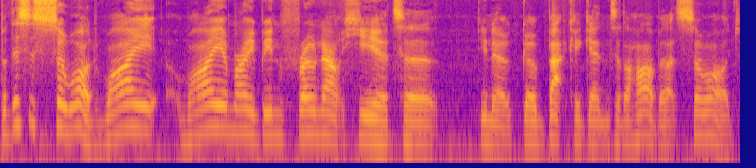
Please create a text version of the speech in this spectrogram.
But this is so odd. Why why am I being thrown out here to, you know, go back again to the harbour? That's so odd.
